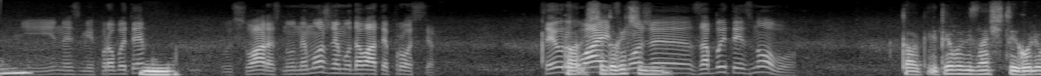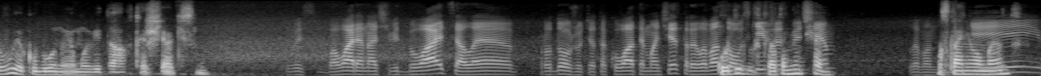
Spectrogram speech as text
Ні, не зміг пробити. Ні. Суарес, ну не можна йому давати простір. Цей уругваєць до речі, може забити знову. Так, і треба відзначити гольову, яку Бруно йому віддав, теж якісно. Дивись, Баварія наче відбивається, але продовжують атакувати Манчестер. Левандовський вже з м'ячем. Левандовський. Останній момент. Ні,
